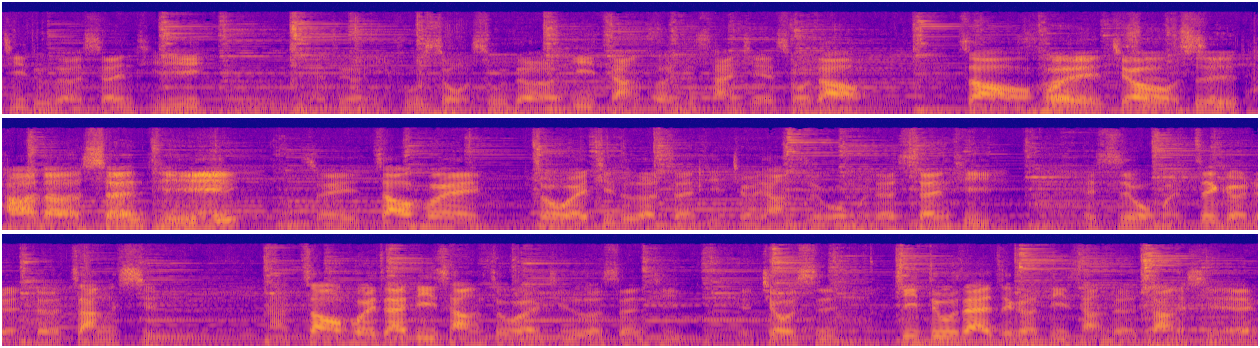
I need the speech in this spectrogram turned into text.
基督的身体。在这个以弗所书的一章二十三节说到，教会就是他的身体，所以教会作为基督的身体，就像是我们的身体，也是我们这个人的彰显。那教会在地上作为基督的身体，也就是基督在这个地上的彰显。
